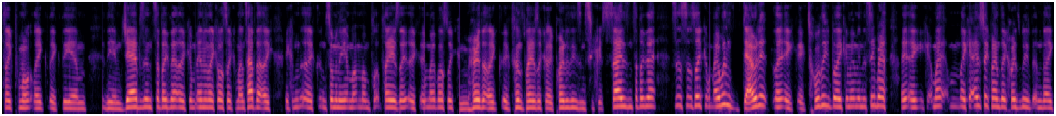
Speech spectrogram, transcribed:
to, like promote like like the um the um, jabs and stuff like that. Like, um, and then like also like on top of that, like like, um, like so many um, players like like I've also like heard that like, like tons of players like like part of these um, secret societies and stuff like that. So, so, so like I wouldn't doubt it, like, like, totally, but like I'm in the same breath, like, like my like I just like find like hard to believe, and like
